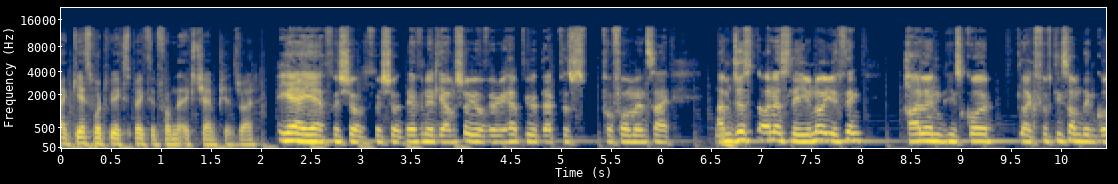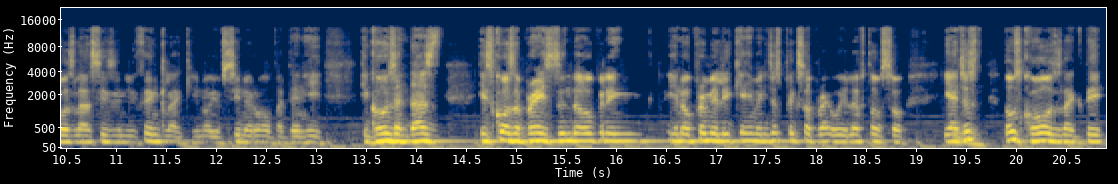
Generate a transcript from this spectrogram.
I guess what we expected from the ex champions, right? Yeah, yeah, for sure, for sure, definitely. I'm sure you're very happy with that performance. I, I'm just honestly, you know, you think Haaland, he scored like 50 something goals last season. You think like, you know, you've seen it all, but then he he goes and does he scores a brace in the opening, you know, Premier League game and he just picks up right where he left off. So yeah, just mm. those goals, like they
